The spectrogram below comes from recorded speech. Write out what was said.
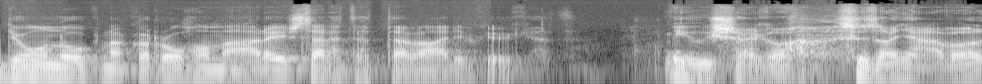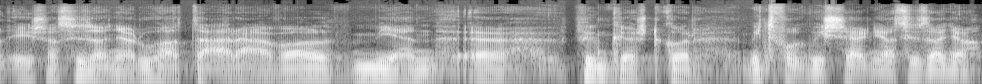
gyónóknak a rohamára, és szeretettel várjuk őket mi újság a szüzanyával és a szüzanya ruhatárával? Milyen ö, pünköstkor mit fog viselni a szüzanya?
